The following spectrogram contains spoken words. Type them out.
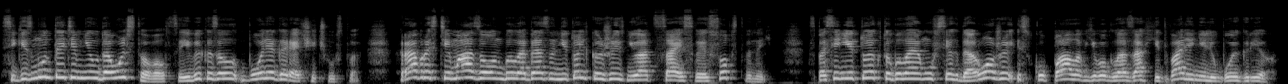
Сигизмунд этим не удовольствовался и выказал более горячие чувства. Храбрости Маза он был обязан не только жизнью отца и своей собственной. Спасение той, кто была ему всех дороже, искупало в его глазах едва ли не любой грех.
